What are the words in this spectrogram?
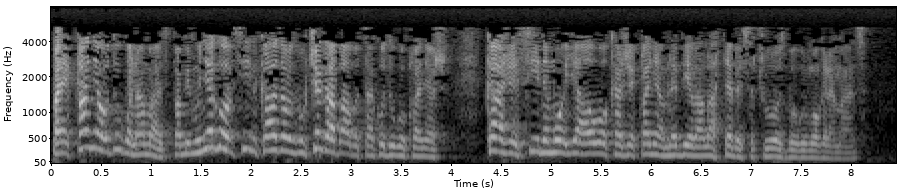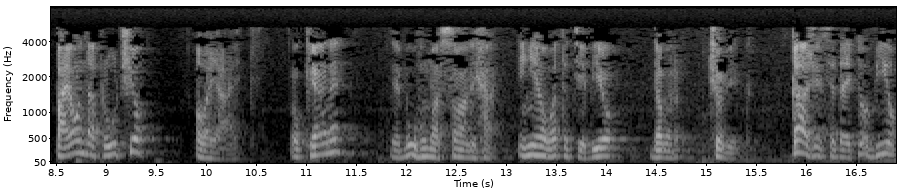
Pa je klanjao dugo namaz, pa mi mu njegov sin kazao, zbog čega babo tako dugo klanjaš? Kaže, sine moj, ja ovo, kaže, klanjam ne bijel, Allah tebe sačuvao zbog mog namaza. Pa je onda proučio ovaj ajet. Okeane, ebuhuma buhuma saliha. I njihov otac je bio dobar čovjek. Kaže se da je to bio,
